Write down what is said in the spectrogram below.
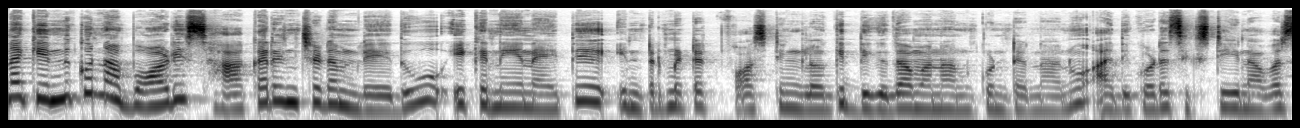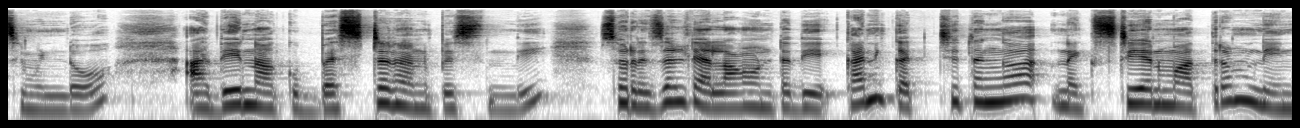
నాకు ఎందుకు నా బాడీ సహకరించడం లేదు ఇక నేనైతే ఇంటర్మీడియట్ ఫాస్టింగ్లోకి దిగుదామని అనుకుంటున్నాను. అది కూడా సిక్స్టీన్ అవర్స్ విండో. అదే నాకు బెస్ట్ అని అనిపిస్తుంది. సో రిజల్ట్ ఎలా ఉంటుంది? కానీ ఖచ్చితంగా నెక్స్ట్ ఇయర్ మాత్రం నేను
